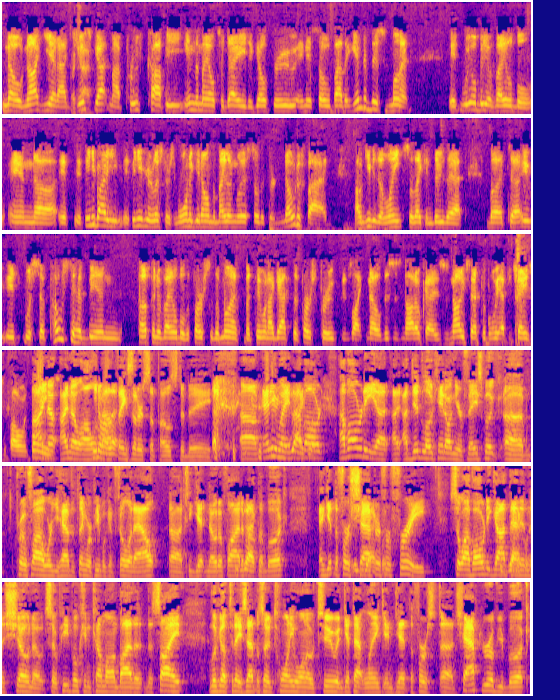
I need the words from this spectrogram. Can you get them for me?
No, not yet. I okay. just got my proof copy in the mail today to go through, and so by the end of this month, it will be available. And uh, if, if anybody, if any of your listeners want to get on the mailing list so that they're notified, I'll give you the link so they can do that. But uh, it, it was supposed to have been up and available the first of the month. But then when I got the first proof, it was like, no, this is not okay. This is not acceptable. We have to change the following things. I know, I know all You know about that- things that are supposed to be. Um, anyway, I've already, I've already, uh, I, I did locate on your Facebook um profile where you have the thing where people can fill it out uh, to get notified about the book and get the first chapter for free. So I've already got that in the show notes, so people can come on by the, the site, look up today's episode 2102, and get that link and get the first uh, chapter of your book.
